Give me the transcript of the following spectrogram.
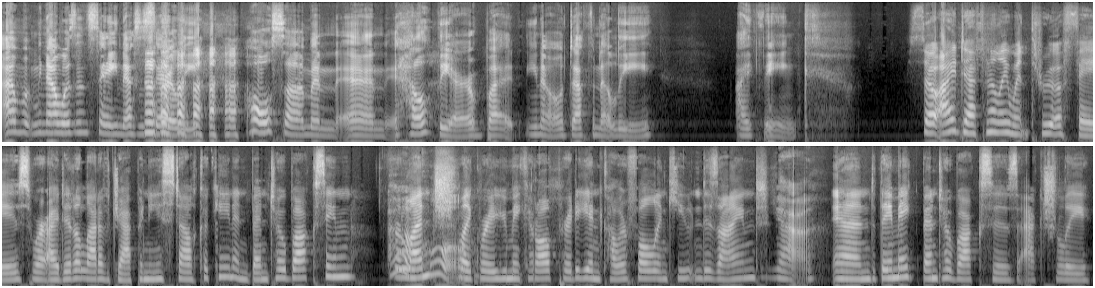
I mean, I wasn't saying necessarily wholesome and and healthier, but you know, definitely. I think. So I definitely went through a phase where I did a lot of Japanese style cooking and bento boxing for Oh, lunch, cool. like where you make it all pretty and colorful and cute and designed. Yeah. And they make bento boxes actually.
